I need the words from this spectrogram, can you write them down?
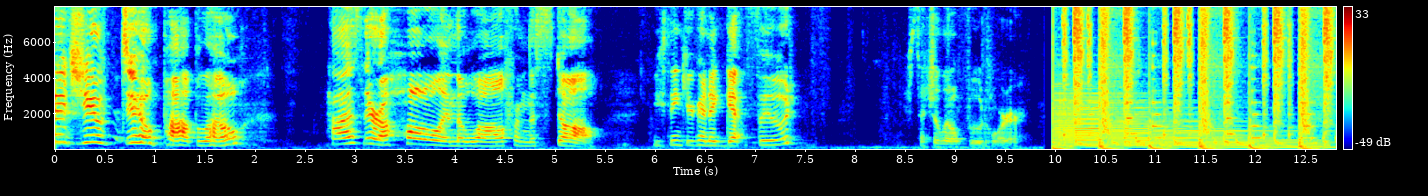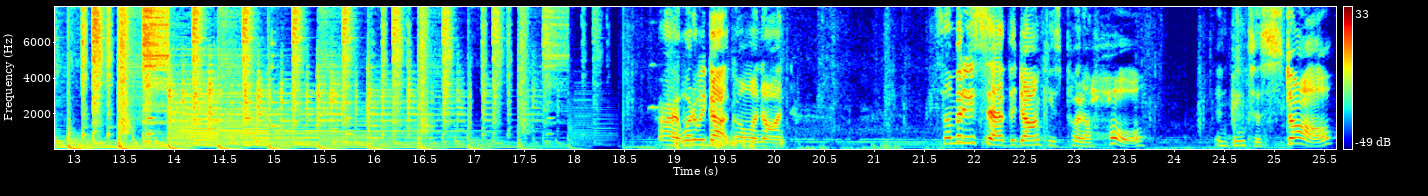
did you do, Pablo? How is there a hole in the wall from the stall? You think you're gonna get food? You're such a little food hoarder. All right, what do we got going on? Somebody said the donkeys put a hole in Binta's stall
